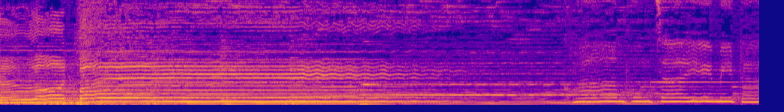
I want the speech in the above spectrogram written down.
ตลอดไปความภูมิใจไม่ได้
